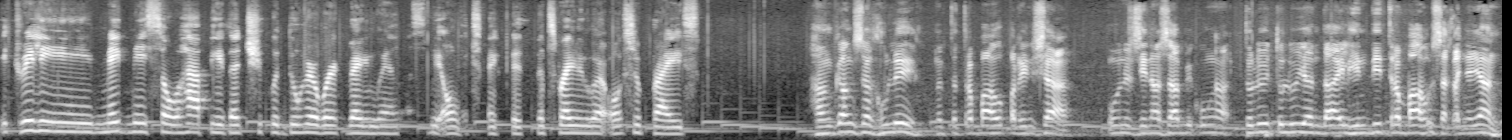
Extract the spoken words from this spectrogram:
it really made me so happy that she could do her work very well as we all expected. That's why we were all surprised. Hanggang sa huli, nagtatrabaho pa rin siya Ngunit sinasabi ko nga, tuloy-tuloy yan dahil hindi trabaho sa kanya yan.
